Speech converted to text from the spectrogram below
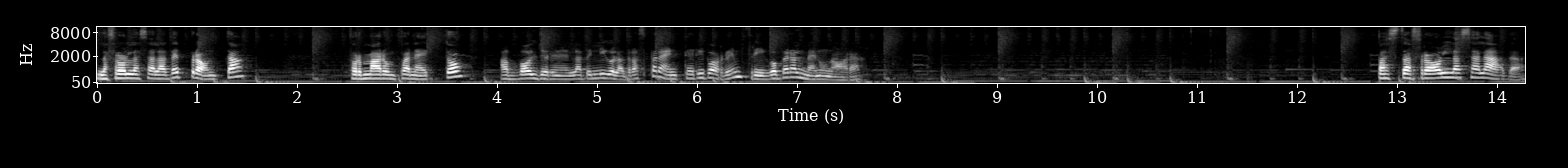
La frolla salata è pronta, formare un panetto, avvolgere nella pellicola trasparente e riporre in frigo per almeno un'ora. Pasta frolla salata,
